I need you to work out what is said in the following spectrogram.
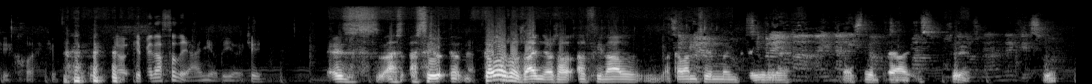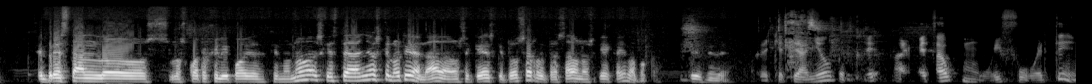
que joder, es que complicado. qué pedazo de año, tío, es que Es, ha, ha sido- todos los años al, al final acaban siendo increíbles. Siempre hay Eh, siempre sí. están los, los cuatro gilipollas diciendo, no, es que este año es que no tiene nada, no sé qué, es que todo se ha retrasado, no sé qué, calla la boca. Sí, sí, Pero es que este año ha empezado muy fuerte.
